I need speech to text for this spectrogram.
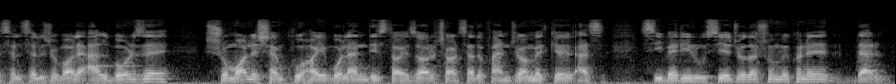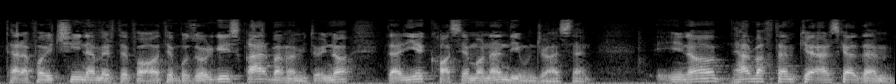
سلسله جبال البرز. شمالش هم کوههای بلندی است تا 1450 متر که از سیبری روسیه جداشون می‌کنه. در طرف های چین هم ارتفاعات بزرگی است. غرب هم همینطور. اینا در یک کاسه مانندی اونجا هستن. اینا هر وقت هم که عرض کردم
